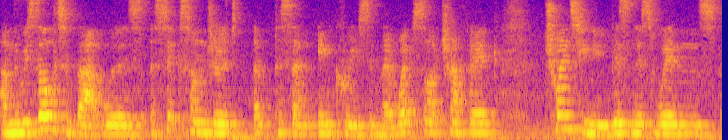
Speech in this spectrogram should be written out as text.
And the result of that was a 600% increase in their website traffic, 20 new business wins,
